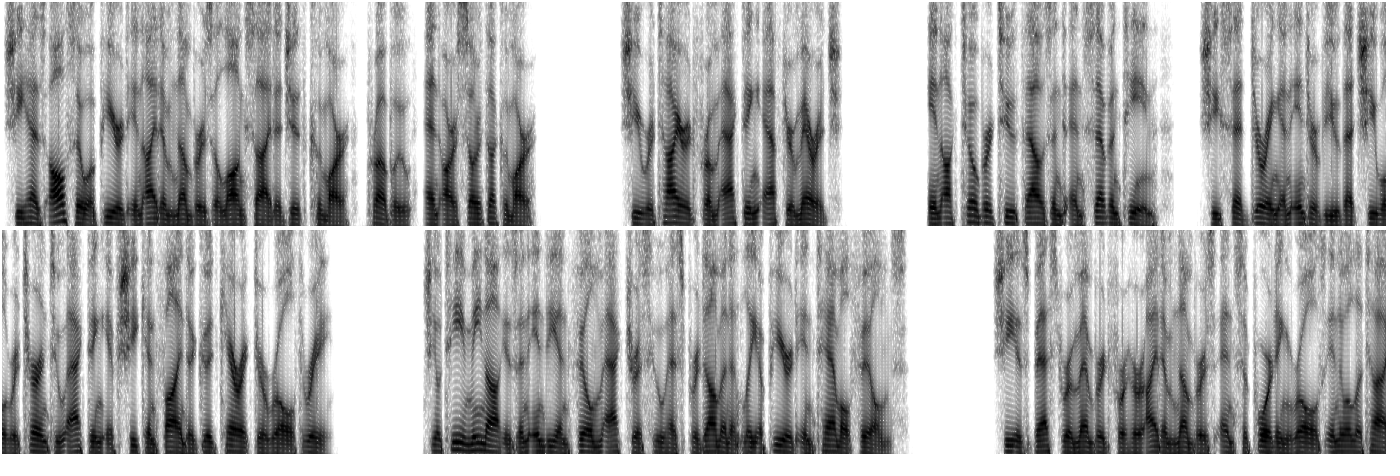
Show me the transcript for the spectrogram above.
She has also appeared in item numbers alongside Ajith Kumar, Prabhu and R. Sarathkumar. She retired from acting after marriage. In October 2017, she said during an interview that she will return to acting if she can find a good character role 3. Jyothi Meena is an Indian film actress who has predominantly appeared in Tamil films. She is best remembered for her item numbers and supporting roles in Alitha.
